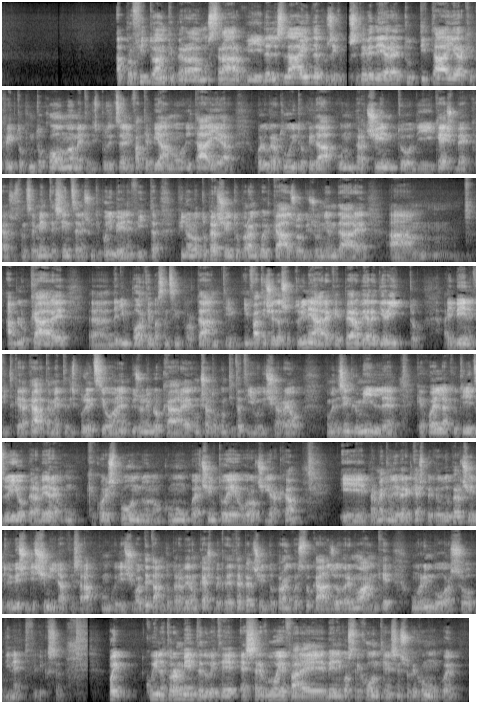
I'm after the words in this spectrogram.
Approfitto anche per mostrarvi delle slide così che potete vedere tutti i tire che Crypto.com mette a disposizione. Infatti abbiamo il tire, quello gratuito che dà un 1% di cashback sostanzialmente senza nessun tipo di benefit, fino all'8%, però in quel caso bisogna andare a, a bloccare eh, degli importi abbastanza importanti. Infatti c'è da sottolineare che per avere diritto ai benefit che la carta mette a disposizione bisogna bloccare un certo quantitativo di CRO come ad esempio 1000 che è quella che utilizzo io per avere un, che corrispondono comunque a 100 euro circa e permettono di avere il cashback del 2% invece 10.000 che sarà comunque 10 volte tanto per avere un cashback del 3% però in questo caso avremo anche un rimborso di Netflix. Poi qui naturalmente dovete essere voi a fare bene i vostri conti nel senso che comunque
